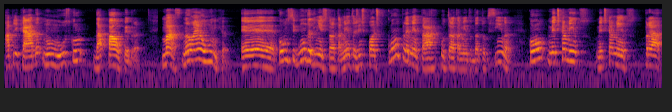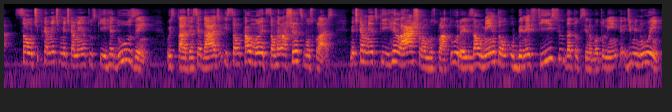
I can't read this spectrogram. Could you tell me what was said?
aplicada no músculo da pálpebra. Mas não é a única é, como segunda linha de tratamento, a gente pode complementar o tratamento da toxina com medicamentos. Medicamentos para são tipicamente medicamentos que reduzem o estado de ansiedade e são calmantes, são relaxantes musculares. Medicamentos que relaxam a musculatura, eles aumentam o benefício da toxina botulínica e diminuem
